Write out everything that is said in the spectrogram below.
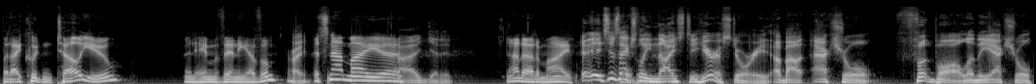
but I couldn't tell you the name of any of them. Right. It's not my. Uh, I get it. It's not out of my. It's just actually nice to hear a story about actual football and the actual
